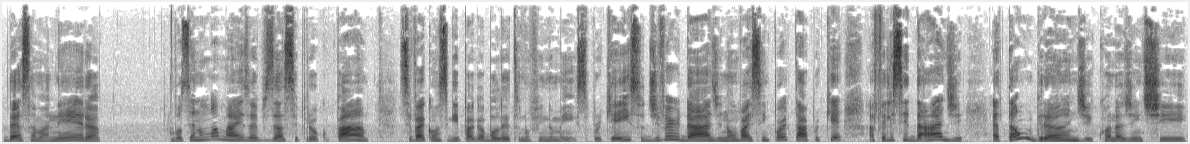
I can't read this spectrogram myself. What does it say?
dessa maneira, você nunca mais vai precisar se preocupar se vai conseguir pagar boleto no fim do mês, porque isso de verdade não vai se importar, porque a felicidade é tão grande quando a gente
